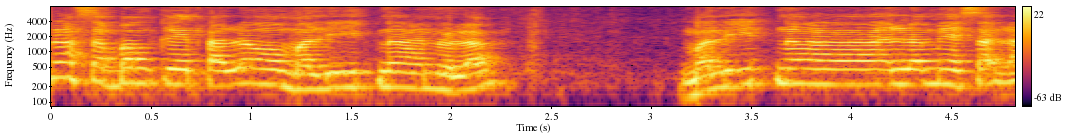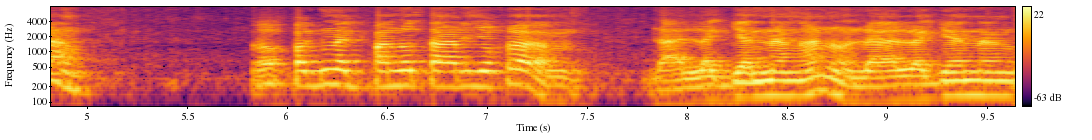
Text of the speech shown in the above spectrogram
nasa bangketa lang, oh, maliit na ano lang, maliit na lamesa lang. So, pag nagpanotaryo ka, lalagyan ng ano, lalagyan ng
